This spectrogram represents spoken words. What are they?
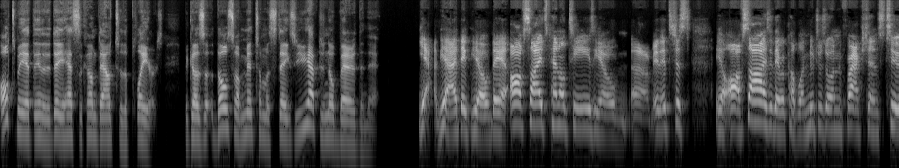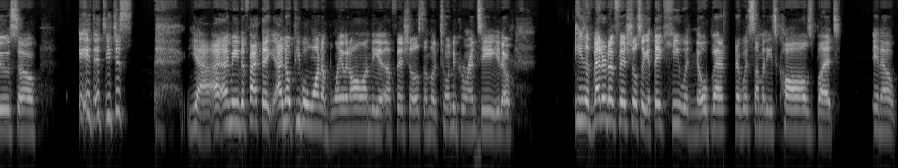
ultimately, at the end of the day, it has to come down to the players because those are mental mistakes. You have to know better than that. Yeah, yeah, I think you know they had offsides penalties. You know, um, it, it's just you know offsides, and there were a couple of neutral zone infractions too. So it, it, it just yeah, I, I, mean the fact that I know people want to blame it all on the officials and look, Tony Corrente, you know, he's a veteran official, so you think he would know better with some of these calls, but you know,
